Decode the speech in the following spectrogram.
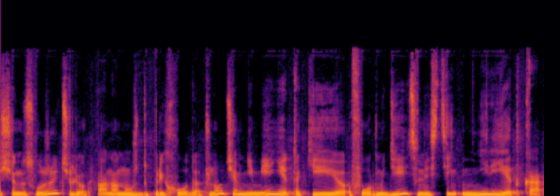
священнослужителю, а на нужды прихода. Но, тем не менее, такие формы деятельности нередко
